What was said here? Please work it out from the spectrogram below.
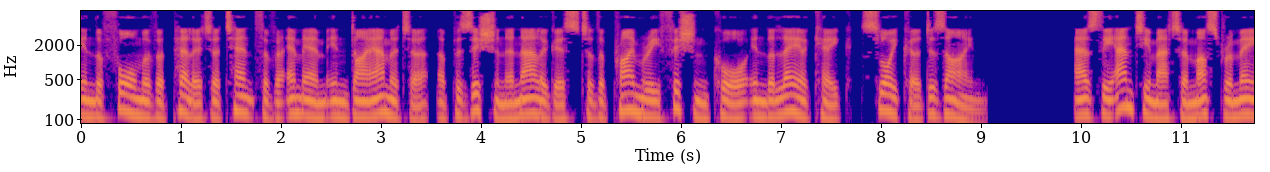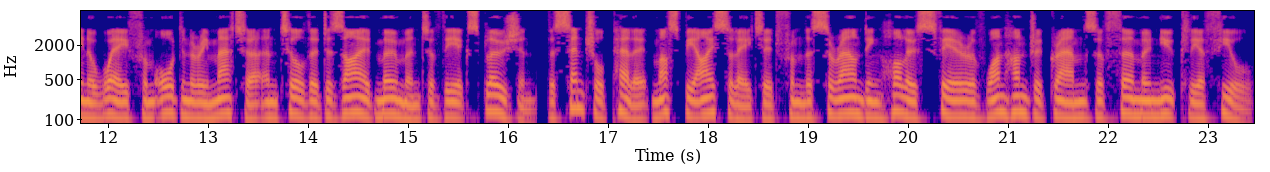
in the form of a pellet a tenth of a mm in diameter, a position analogous to the primary fission core in the layer cake, Sloika design. As the antimatter must remain away from ordinary matter until the desired moment of the explosion, the central pellet must be isolated from the surrounding hollow sphere of 100 grams of thermonuclear fuel.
